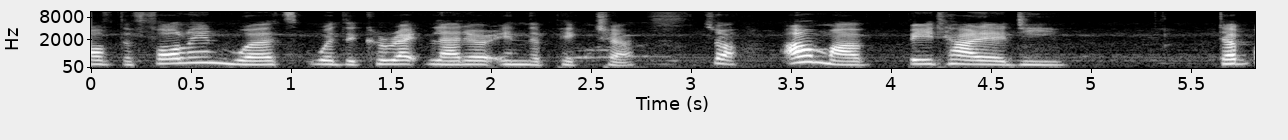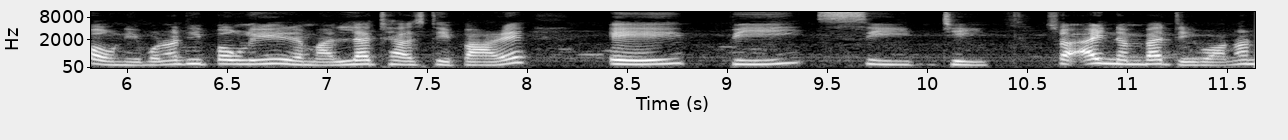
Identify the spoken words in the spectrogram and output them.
of the following words with the correct letter in the picture ဆိုတော့အောက်မှာပေးထားတဲ့ဒီဓာတ်ပုံတွေပေါ့နော်ဒီပုံလေးတွေထဲမှာ letters တွေပါတယ် A B C D ဆိုတော့အဲ့ number တွေပေါ့နော်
